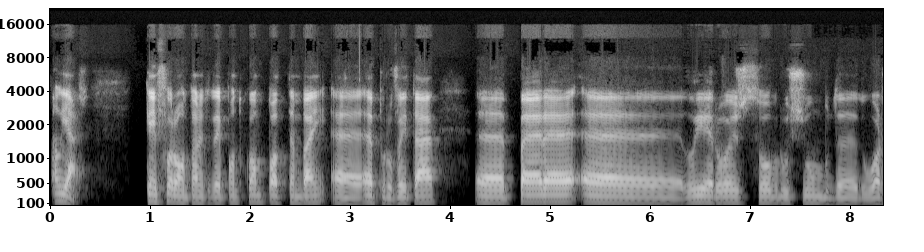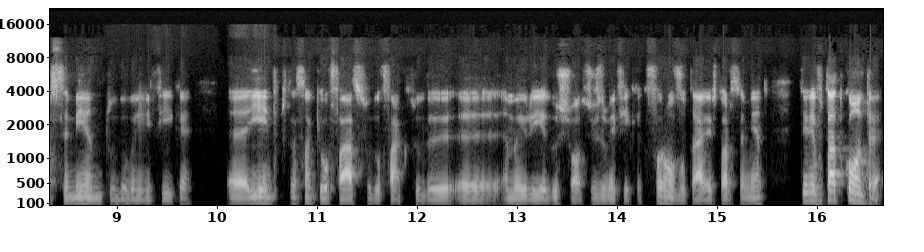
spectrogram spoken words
Aliás, quem for ao antoniotoday.com pode também uh, aproveitar uh, para uh, ler hoje sobre o chumbo da, do orçamento do Benfica e a interpretação que eu faço do facto de a maioria dos sócios do Benfica que foram votar este orçamento terem votado contra.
